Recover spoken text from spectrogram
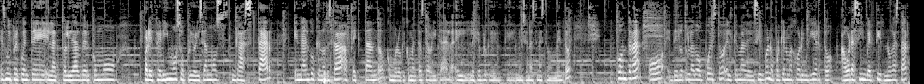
es muy frecuente en la actualidad ver cómo preferimos o priorizamos gastar en algo que nos está afectando, como lo que comentaste ahorita, el, ejemplo que, que, mencionaste en este momento, contra o del otro lado opuesto el tema de decir, bueno, ¿por qué no mejor invierto, ahora sí invertir, no gastar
